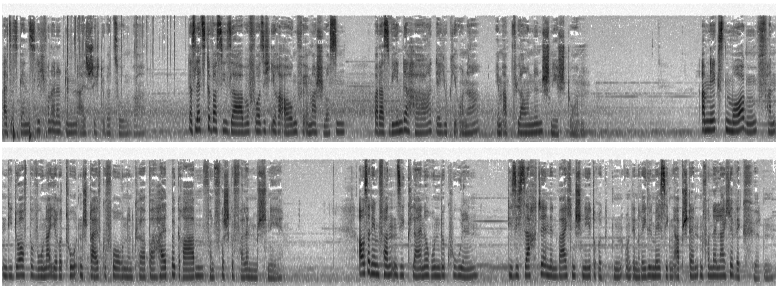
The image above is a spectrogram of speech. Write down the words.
als es gänzlich von einer dünnen Eisschicht überzogen war. Das Letzte, was sie sah, bevor sich ihre Augen für immer schlossen, war das wehende Haar der Yuki Onna im abflauenden Schneesturm. Am nächsten Morgen fanden die Dorfbewohner ihre toten, steif gefrorenen Körper halb begraben von frisch gefallenem Schnee. Außerdem fanden sie kleine runde Kuhlen, die sich sachte in den weichen Schnee drückten und in regelmäßigen Abständen von der Leiche wegführten.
